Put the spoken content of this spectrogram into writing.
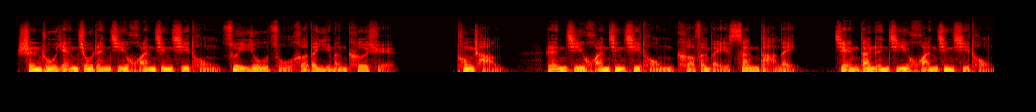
深入研究人机环境系统最优组合的一门科学。通常，人机环境系统可分为三大类：简单人机环境系统、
